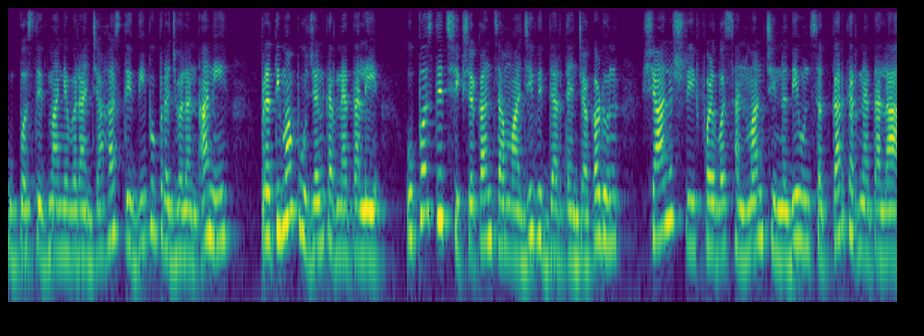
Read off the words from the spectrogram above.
उपस्थित मान्यवरांच्या हस्ते दीप प्रज्वलन आणि प्रतिमा पूजन करण्यात आले. उपस्थित शिक्षकांचा माजी विद्यार्थ्यांच्याकडून शाल श्रीफळ व सन्मान चिन्ह देऊन सत्कार करण्यात आला.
